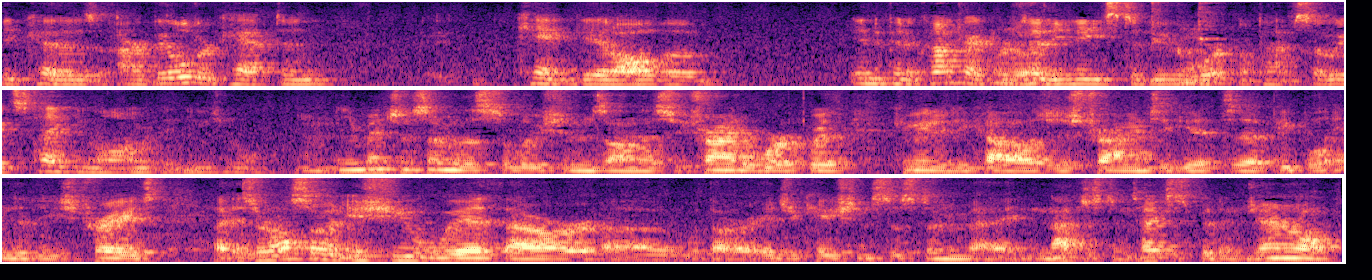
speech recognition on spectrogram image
because our builder captain can't get all the independent contractors that he needs to do the work on time, so it's taking longer than usual. And You mentioned some of the solutions on this. You're trying to work with community colleges, trying to get uh, people into these trades. Uh, Is there also an issue with our, uh, with our education system, uh, not just in Texas, but in general,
